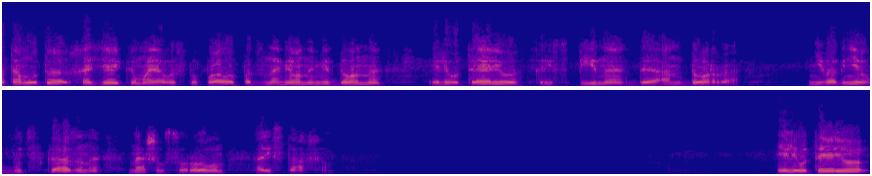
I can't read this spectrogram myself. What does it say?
Потому-то хозяйка моя выступала под знаменами Дона Элеутерио Криспина де Андорра, не в гнев будь сказано нашим суровым Аристархом. Элеутерио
